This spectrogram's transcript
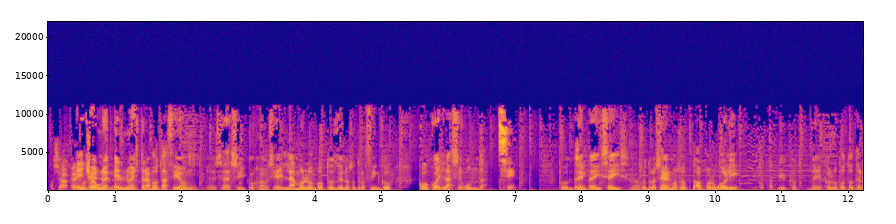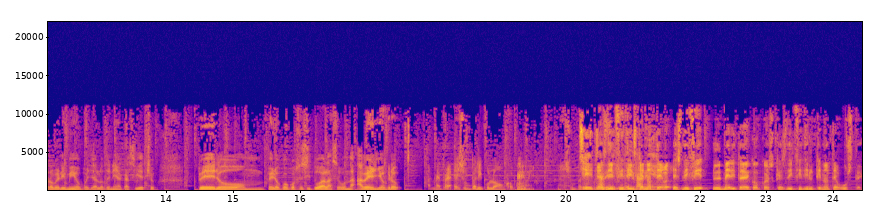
O sea, De hecho, en, contra un- en nuestra votación, o sea, si cogemos, si aislamos los votos de nosotros cinco, Coco es la segunda, Sí. con 36. Nosotros sí hemos optado por Wally, también con, eh, con los votos de Robert y mío, pues ya lo tenía casi hecho. Pero, pero Coco se sitúa a la segunda. A ver, yo creo, es un peliculón, Coco. eh. Es un Sí, peliculón. Es difícil que no te. Es difícil. El mérito de Coco es que es difícil que no te guste.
